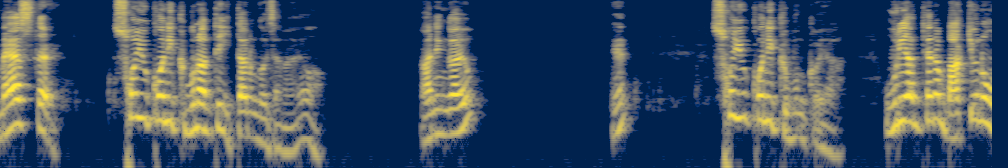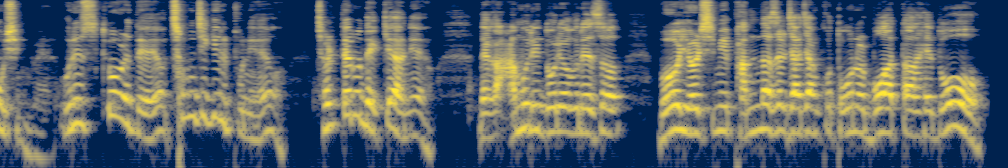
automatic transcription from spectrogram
Master, 소유권이 그분한테 있다는 거잖아요. 아닌가요? 예? 소유권이 그분 거야. 우리한테는 맡겨놓으신 거예요. 우리는 스튜어드예요. 청직일 뿐이에요. 절대로 내 게 아니에요. 내가 아무리 노력을 해서 뭐 열심히 밤낮을 자지 않고 돈을 모았다 해도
